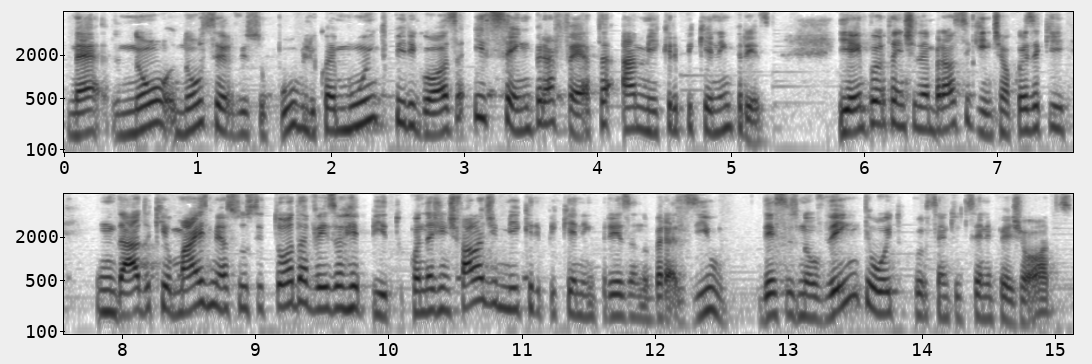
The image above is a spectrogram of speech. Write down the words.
né, no, no serviço público é muito perigosa e sempre afeta a micro e pequena empresa. E é importante lembrar o seguinte: é uma coisa que, um dado que mais me assusta e toda vez eu repito, quando a gente fala de micro e pequena empresa no Brasil, desses 98% de CNPJs,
